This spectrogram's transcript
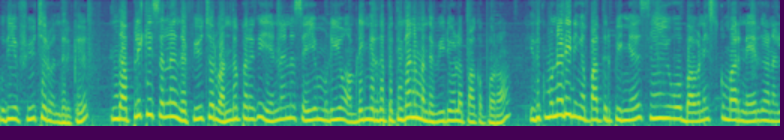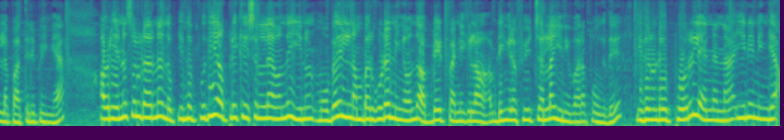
புதிய ஃபியூச்சர் வந்திருக்கு. இந்த அப்ளிகேஷனில் இந்த ஃபியூச்சர் வந்த பிறகு என்னென்ன செய்ய முடியும் அப்படிங்கிறத பற்றி தான் நம்ம இந்த வீடியோவில் பார்க்க போகிறோம் இதுக்கு முன்னாடி நீங்கள் பார்த்துருப்பீங்க சிஇஓ பவனேஷ்குமார் நேர்காணலில் பார்த்துருப்பீங்க. அவர் என்ன சொல்கிறாருன்னா இந்த இந்த புதிய அப்ளிகேஷனில் வந்து இன்னும் மொபைல் நம்பர் கூட நீங்கள் வந்து அப்டேட் பண்ணிக்கலாம் அப்படிங்கிற ஃபியூச்சர்லாம் இனி வரப்போகுது. இதனுடைய பொருள் என்னென்னா இனி நீங்கள்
